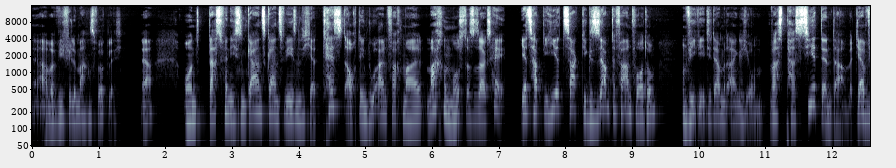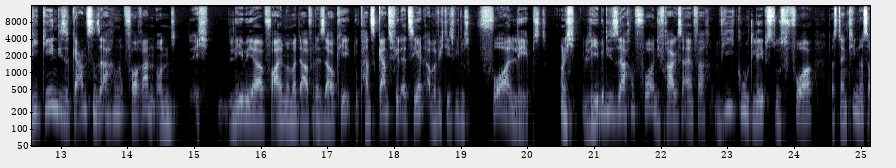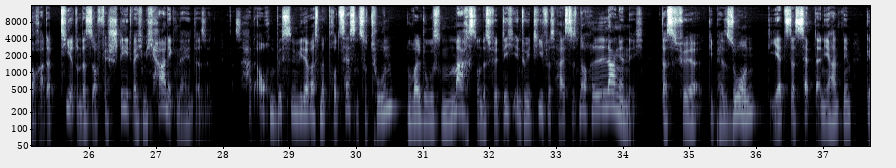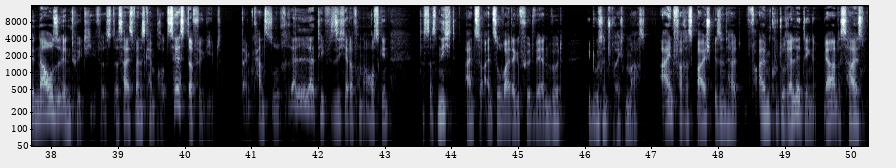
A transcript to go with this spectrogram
Ja, aber wie viele machen es wirklich? Ja, und das finde ich ist ein ganz, ganz wesentlicher Test auch, den du einfach mal machen musst, dass du sagst, hey, jetzt habt ihr hier, zack, die gesamte Verantwortung. Und wie geht ihr damit eigentlich um? Was passiert denn damit? Ja, wie gehen diese ganzen Sachen voran? Und ich lebe ja vor allem immer dafür, dass ich sage, okay, du kannst ganz viel erzählen, aber wichtig ist, wie du es vorlebst. Und ich lebe diese Sachen vor und die Frage ist einfach, wie gut lebst du es vor, dass dein Team das auch adaptiert und dass es auch versteht, welche Mechaniken dahinter sind. Das hat auch ein bisschen wieder was mit Prozessen zu tun. Nur weil du es machst und es für dich intuitiv ist, heißt es noch lange nicht, dass es für die Person, die jetzt das Zepter in die Hand nimmt, genauso intuitiv ist. Das heißt, wenn es keinen Prozess dafür gibt, dann kannst du relativ sicher davon ausgehen, dass das nicht eins zu eins so weitergeführt werden wird, wie du es entsprechend machst. Einfaches Beispiel sind halt vor allem kulturelle Dinge. Ja, das heißt,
